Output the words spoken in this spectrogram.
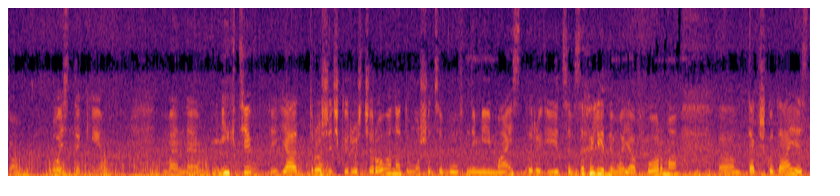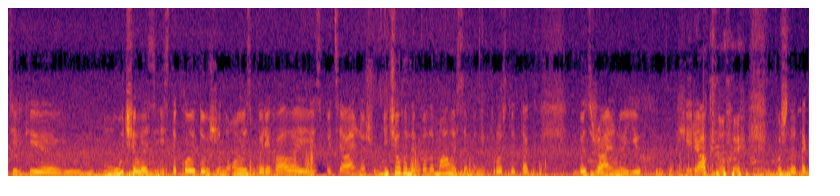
що, ось такі в мене нігті. Я трошечки розчарована, тому що це був не мій майстер і це взагалі не моя форма. Е, Так шкода, я стільки мучилась і з такою довжиною зберігала її спеціально, щоб нічого не поламалося. Мені просто так безжально їх хірякнули, можна так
